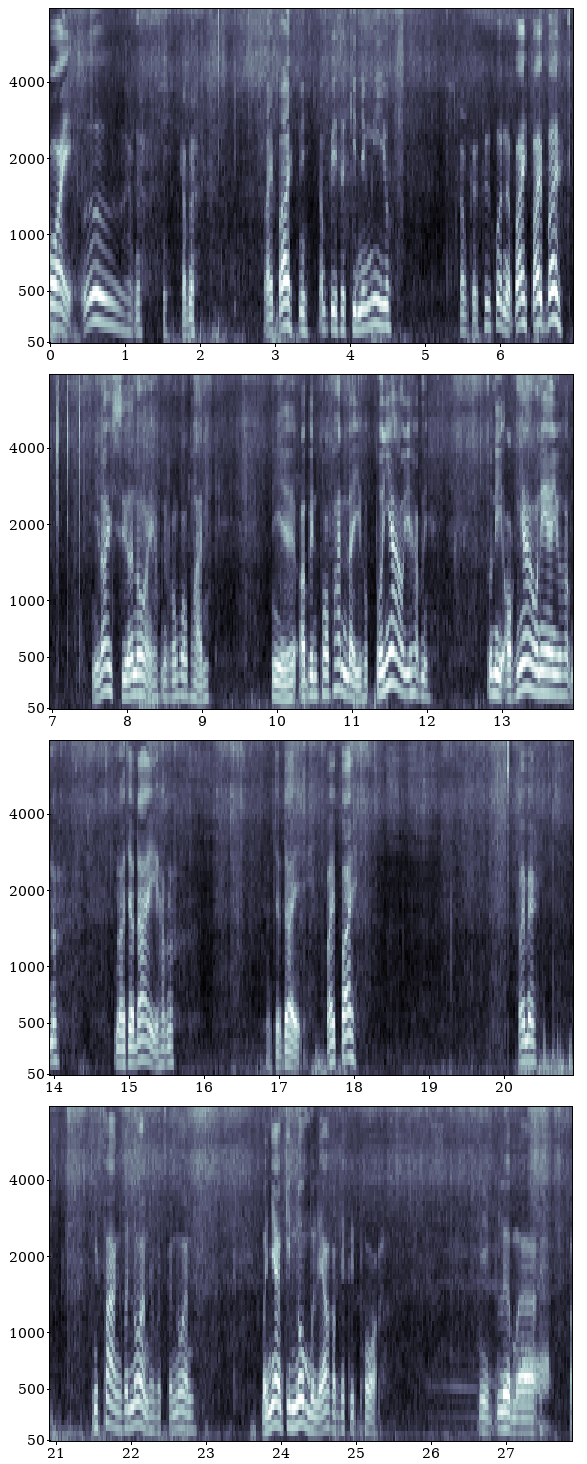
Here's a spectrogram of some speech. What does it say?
อ้อยเออครับนะนี่ครับนะไปไปนี่น้ำปีสกินยังมีอยู่ครับก็คือคนอะไปไปไป นี่ไล่เสือหน่อยครับนี่ของพ่อพันธุ์นี่เอาเป็นพ่อพันธุ์ได้อยู่ครับ ตัวเงาอยู่ครับนี่ ตัวนี้ออกเงาแน่อยู่ครับเนาะน่าจะได้ครับเนาะน่าจะได้ไปไปไปแม่มีฟางเป็นนอนครับเป็นนอนบัญญามกินนมหมดแล้วครับจะขึ้นพอนี่เริ่มเออไป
